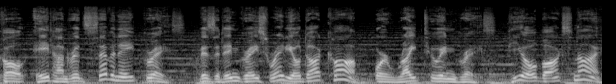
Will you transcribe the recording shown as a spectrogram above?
Call 800 78 Grace. Visit ingraceradio.com or write to In Grace, P.O. Box 9,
